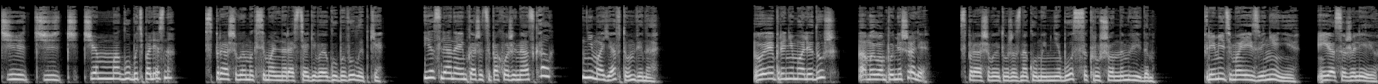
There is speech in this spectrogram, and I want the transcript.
чем могу быть полезна?» Спрашиваю, максимально растягивая губы в улыбке. Если она им кажется похожей на оскал, не моя в том вина. «Вы принимали душ, а мы вам помешали?» — спрашивает уже знакомый мне босс с сокрушенным видом. «Примите мои извинения, я сожалею».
